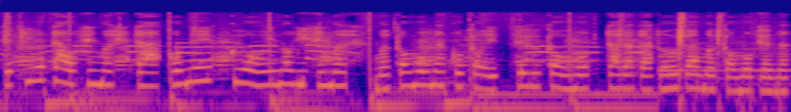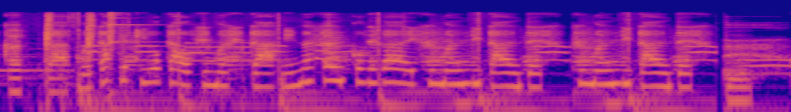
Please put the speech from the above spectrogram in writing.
敵を倒しました。ご冥福をお祈りします。まともなこと言ってると思ったら画像がまともじゃなかった。また敵を倒しました。皆さんこれがアイスマンリターンです。スマンリターンです。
